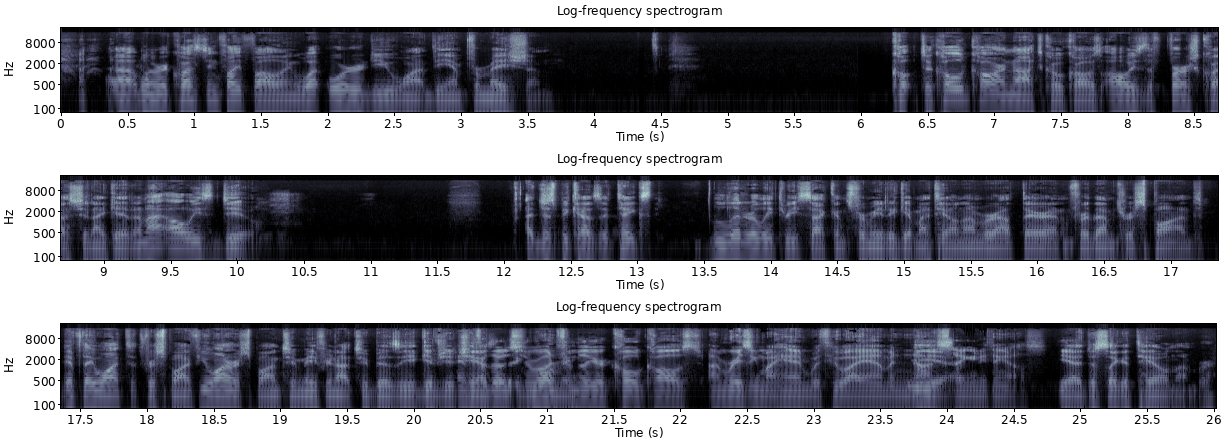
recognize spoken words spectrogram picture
uh, when requesting flight following, what order do you want the information? Co- to cold call or not to cold call is always the first question I get, and I always do. Just because it takes literally three seconds for me to get my tail number out there and for them to respond. If they want to respond, if you want to respond to me, if you're not too busy, it gives you a and chance for those to who are ignore unfamiliar, cold calls, I'm raising my hand with who I am and not Yeah. saying anything else. Yeah, just like a tail number.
